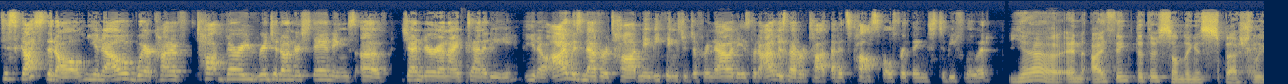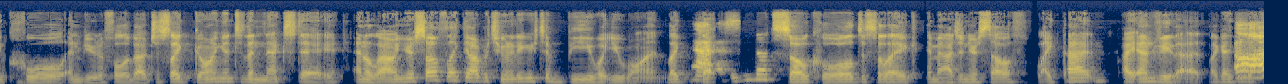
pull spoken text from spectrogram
discussed at all, you know, we're kind of taught very rigid understandings of gender and identity. You know, I was never taught, maybe things are different nowadays, but I was never taught that it's possible for things to be fluid. Yeah. And I think that there's something especially cool and beautiful about just like going into the next day and allowing yourself like the opportunity to be what you want. Like, yes. that, isn't that so cool just to like imagine yourself like that? I envy that. Like, I think uh,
